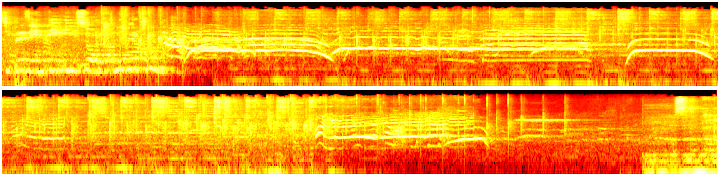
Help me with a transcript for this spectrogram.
si presenti il solo numero 11. How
